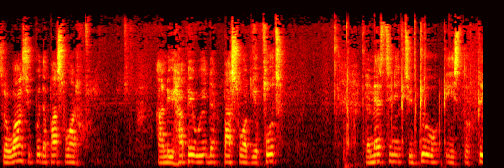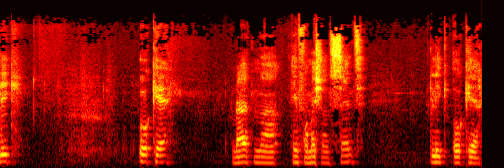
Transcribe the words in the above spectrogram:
So once you put the password and you're happy with the password you put, the next thing you need to do is to click OK. Right now, information sent. Click OK.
